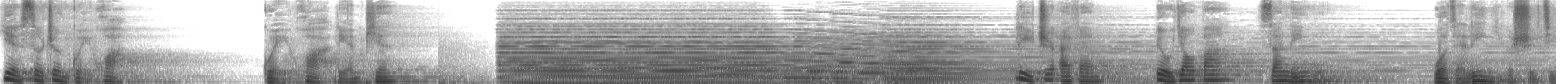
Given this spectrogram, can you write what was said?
夜色镇鬼话，鬼话连篇。荔枝 FM 六幺八三零五，我在另一个世界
